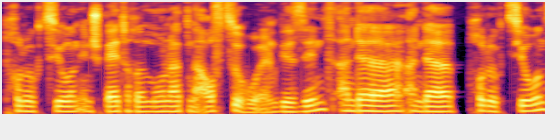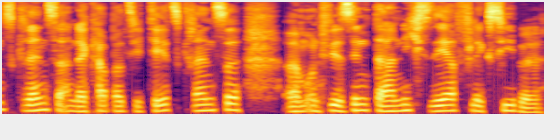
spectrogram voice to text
Produktion in späteren Monaten aufzuholen. Wir sind an der, an der Produktionsgrenze, an der Kapazitätsgrenze ähm, und wir sind da nicht sehr flexibel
